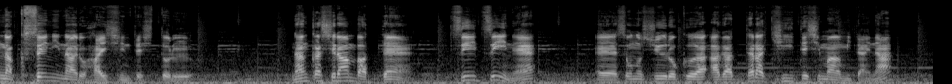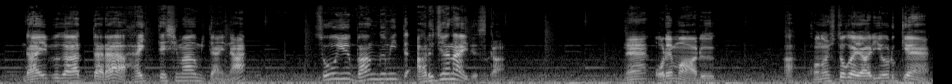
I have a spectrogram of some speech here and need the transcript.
んな癖になる配信って知っとる？なんか知らんばってん、ついついね、えー、その収録が上がったら聞いてしまうみたいな。ライブがあったら入ってしまうみたいな。そういう番組ってあるじゃないですか。ね、俺もある。あ、この人がやりよるけん、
